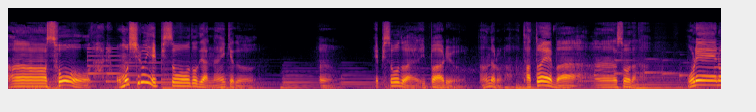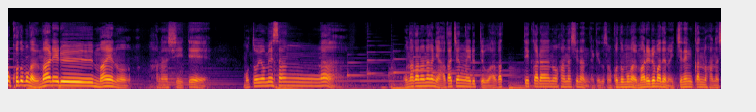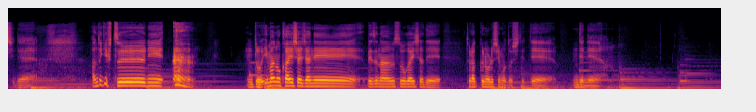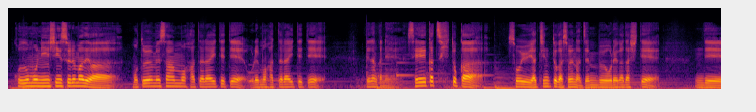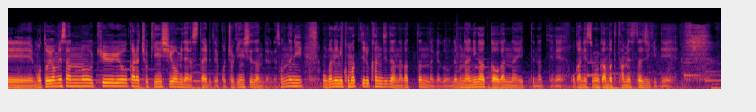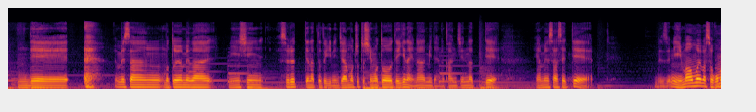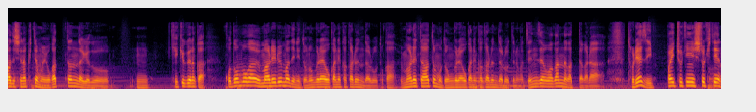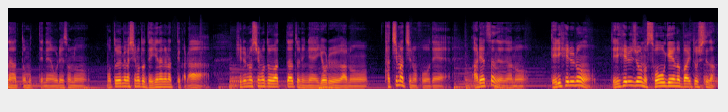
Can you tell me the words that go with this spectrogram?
あーそうだね。面白いエピソードではないけどうん。エピソードはいっぱいあるよ。なんだろうな。例えばうんそうだな。俺の子供が生まれる前の話で元嫁さんがお腹の中に赤ちゃんがいるって分かってからの話なんだけどその子供が生まれるまでの1年間の話であの時普通にうんと今の会社じゃねえ別な運送会社でトラック乗る仕事しててでねあの子供妊娠するまでは元嫁さんも働いてて俺も働いててでなんかね生活費とかそういう家賃とかそういうのは全部俺が出してで元嫁さんの給料から貯金しようみたいなスタイルでこう貯金してたんだよね。そんなにお金に困ってる感じではなかったんだけどでも何があるか分かんないってなってねお金すごい頑張って貯めてた時期でで嫁さん元嫁が妊娠するってなった時にじゃあもうちょっと仕事できないなみたいな感じになって辞めさせて別に今思えばそこまでしなくてもよかったんだけど、うん、結局なんか子供が生まれるまでにどのぐらいお金かかるんだろうとか生まれた後もどんぐらいお金かかるんだろうってのが全然分かんなかったからとりあえずいっぱい貯金しときてえなと思ってね俺その元嫁が仕事できなくなってから昼の仕事終わった後にね夜あのたちまちの方であれやってたんだよねあのデリヘルのデリヘル上の送迎のバイトしてた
